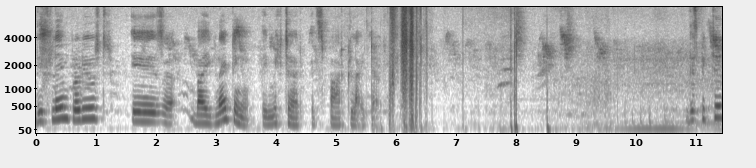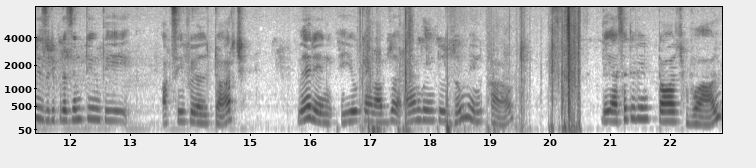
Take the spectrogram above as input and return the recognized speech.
The flame produced is uh, by igniting the mixture with spark lighter. This picture is representing the oxy-fuel torch wherein you can observe I am going to zoom in out the acetylene torch valve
